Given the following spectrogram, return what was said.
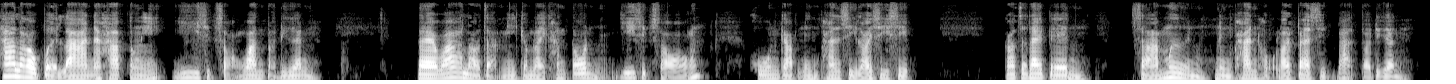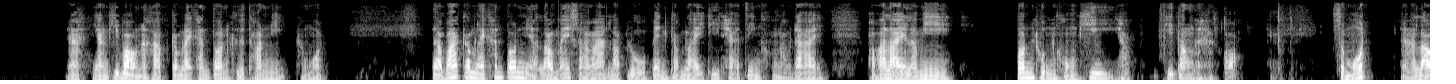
ถ้าเราเปิดร้านนะครับ ตรงนี้ยี่สิบสองวันต่อเดือน แปลว่าเราจะมีกำไรขั้นต้นยี่สิบสองคูณกับหนึ่งพันสี่ร้อยสี่สิบก็จะได้เป็นสามหมื่นหนึ่งพันหกร้อยแปดสิบาทต่อเดือนอะอย่างที่บอกนะครับกำไรขั้นต้นคือท่อนนี้ทั้งหมด แต่ว่ากำไรขั้นต้นเนี่ยเราไม่สามารถรับรู้เป็นกำไรที่แท้จริงของเราได้ เพราะอะไรเรามีต้นทุนคงที่ครับที่ต้องมาหักออก สมมติเรา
